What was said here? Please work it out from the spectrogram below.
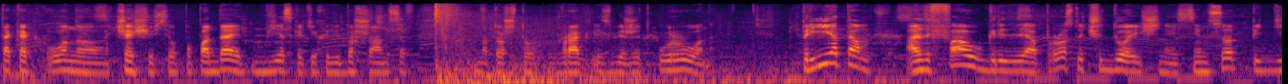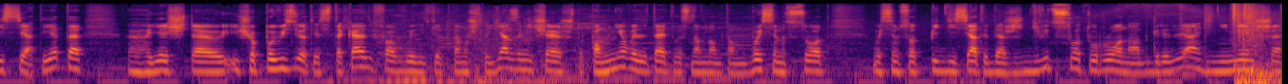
так как он э, чаще всего попадает без каких-либо шансов на то, что враг избежит урона. При этом альфа у гриля просто чудовищная, 750. И это, э, я считаю, еще повезет, если такая альфа вылетит, потому что я замечаю, что по мне вылетает в основном там 800, 850 и даже 900 урона от гриля, не меньше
